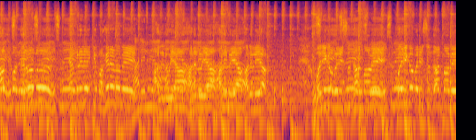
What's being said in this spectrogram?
ആത്മനിറവ് ഞങ്ങളിലേക്ക് പകരണമേ. ഹലലൂയ ഹലലൂയ ഹലലൂയ ഹലലൂയ വരിക പരിശുദ്ധാത്മാവേ വരിക പരിശുദ്ധാത്മാവേ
